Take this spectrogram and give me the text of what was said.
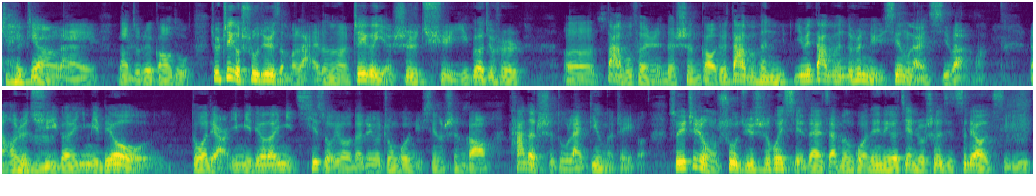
这这样来满足这个高度。就这个数据是怎么来的呢？这个也是取一个就是呃大部分人的身高，就大部分因为大部分都是女性来洗碗嘛，然后是取一个一米六。多点儿一米六到一米七左右的这个中国女性身高，她的尺度来定的这个，所以这种数据是会写在咱们国内那个建筑设计资料集，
